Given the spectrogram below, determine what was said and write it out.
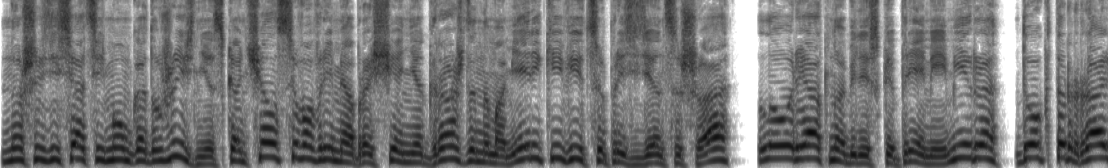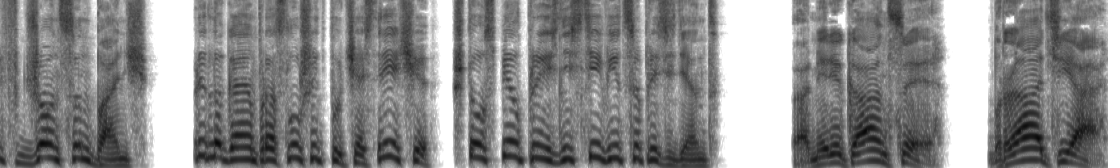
На 67-м году жизни скончался во время обращения к гражданам Америки вице-президент США, лауреат Нобелевской премии мира доктор Ральф Джонсон Банч. Предлагаем прослушать ту часть речи, что успел произнести вице-президент. «Американцы! Братья!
